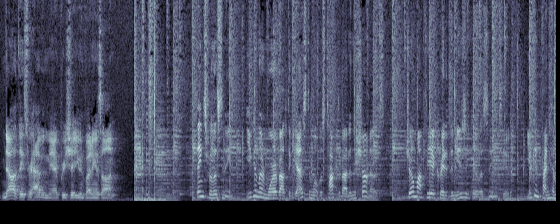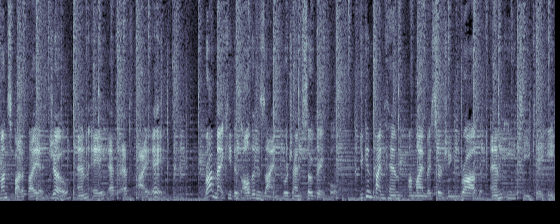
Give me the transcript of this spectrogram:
No, thanks for having me. I appreciate you inviting us on. Thanks for listening. You can learn more about the guest and what was talked about in the show notes. Joe Maffia created the music you're listening to. You can find him on Spotify at Joe, M A F F I A. Rob Metke does all the design, for which I am so grateful. You can find him online by searching Rob, M E T K E.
